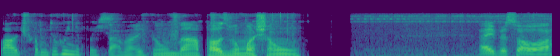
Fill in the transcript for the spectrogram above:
O áudio fica muito ruim depois. Tá, mas então dá uma pausa e vamos achar um. Aí pessoal, ó.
